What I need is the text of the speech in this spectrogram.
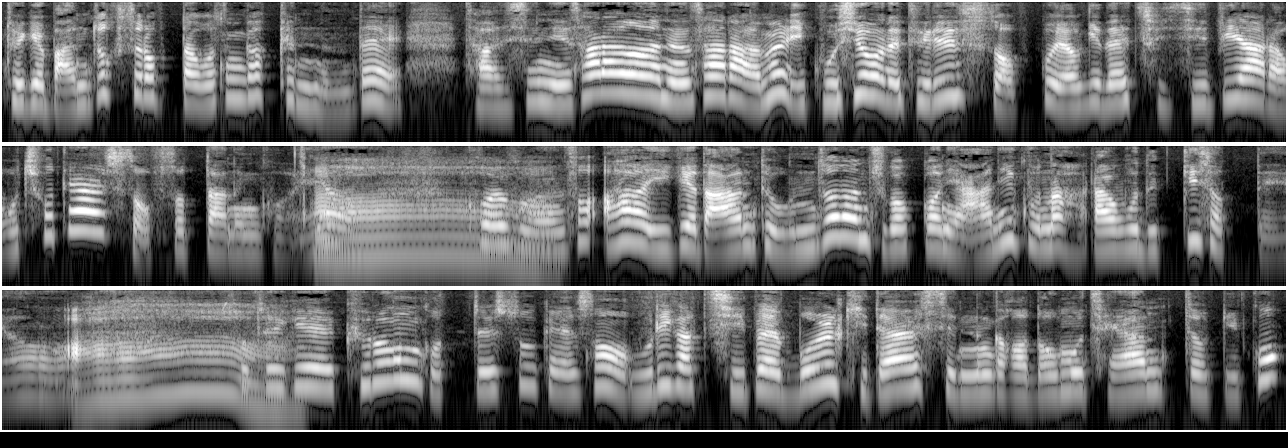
되게 만족스럽다고 생각했는데 자신이 사랑하는 사람을 이 고시원에 들일 수 없고 여기 내 집이야라고 초대할 수 없었다는 거예요. 아. 그걸 보면서 아 이게 나한테 온전한 주거권이 아니구나라고 느끼셨대요. 아. 그래서 되게 그런 것들 속에서 우리가 집에 뭘 기대할 수 있는가가 너무 제한적 이고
